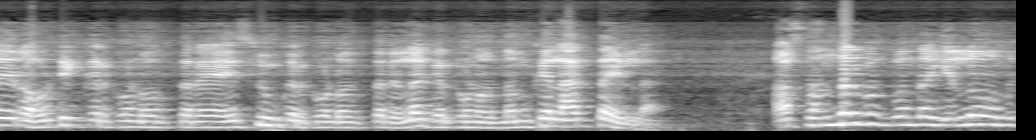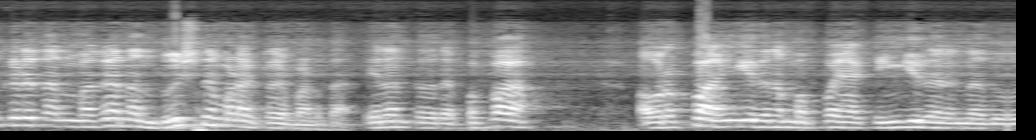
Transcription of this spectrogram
ತಾಯಿರ ಔಟಿಂಗ್ ಕರ್ಕೊಂಡು ಹೋಗ್ತಾರೆ ಐಸ್ ಕ್ರೀಮ್ ಕರ್ಕೊಂಡು ಹೋಗ್ತಾರೆ, ಎಲ್ಲ ಕರ್ಕೊಂಡು ಹೋಗಿ ನಮ್ಮ ಕೈಲಿ ಆಗ್ತಾ ಇಲ್ಲ. ಆ ಸಂದರ್ಭಕ್ಕೆ ಬಂದಾಗ ಎಲ್ಲೋ ಒಂದು ಕಡೆ ನನ್ನ ಮಗ ನಾನು ದೂಷಣೆ ಮಾಡಕ್ ಟ್ರೈ ಮಾಡ್ದ. ಏನಂತಂದ್ರೆ, ಪಪ್ಪ, ಅವರಪ್ಪ ಹಂಗಿದೆ, ನಮ್ಮಪ್ಪ ಯಾಕೆ ಹಿಂಗಿದ್ದಾರೆ ಅನ್ನೋದು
